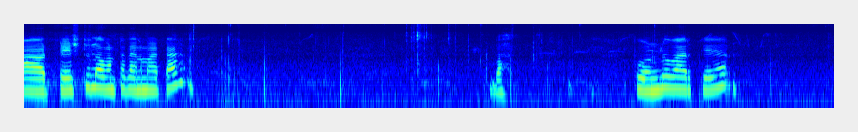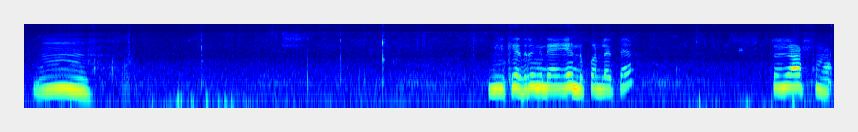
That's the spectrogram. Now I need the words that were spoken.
ఆ టేస్ట్లో ఉంటుంది అనమాట బా పండ్లు వారికి. మీకు ఎదురుగానే ఎన్ని పండ్లు అయితే తినేస్తున్నాం.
